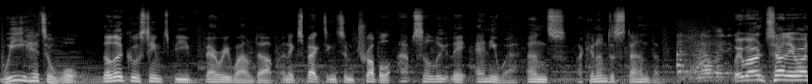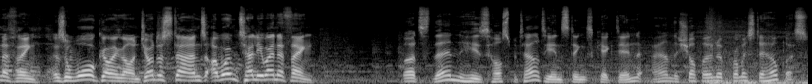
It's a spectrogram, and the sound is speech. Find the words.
We hit a wall. The locals seem to be very wound up and expecting some trouble absolutely anywhere, and I can understand them. We won't tell you anything. There's a war going on. Do you understand? I won't tell you anything. But then his hospitality instincts kicked in, and the shop owner promised to help us.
